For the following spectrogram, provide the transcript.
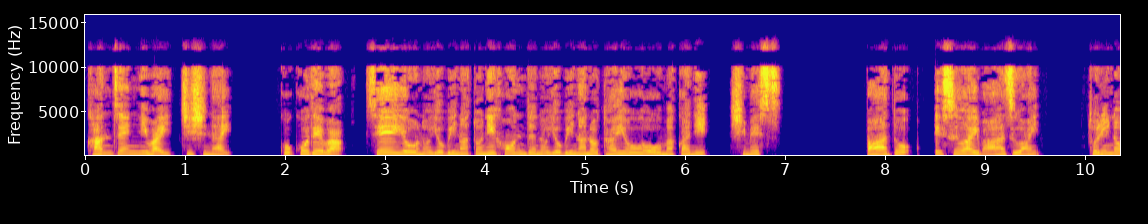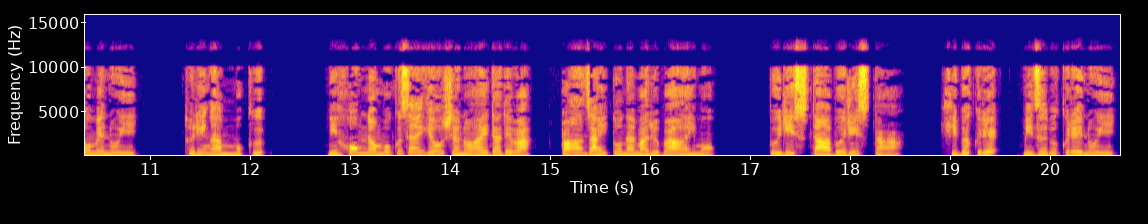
完全には一致しない。ここでは西洋の呼び名と日本での呼び名の対応を大まかに示す。バード、SI バーズアイ。鳥の目の意。鳥眼目。日本の木材業者の間では、バーザイと名まる場合も。ブリスターブリスター。火膨れ、水膨れの意。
